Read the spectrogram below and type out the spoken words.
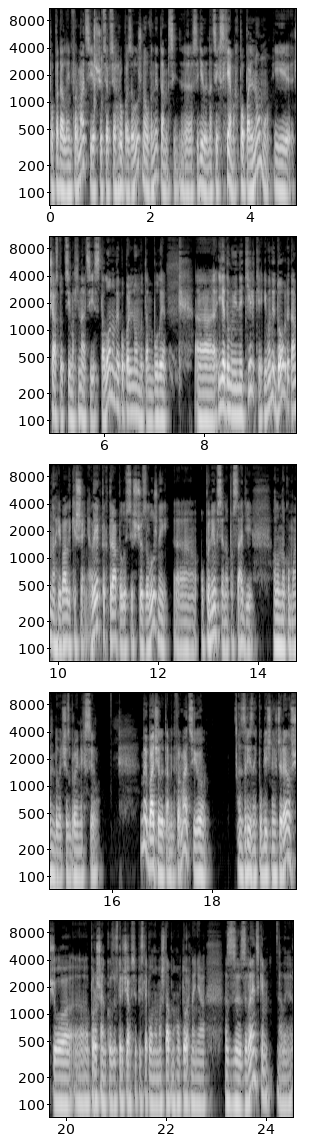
попадала інформація, що ця вся група залужного вони там е, сиділи на цих схемах по пальному, і часто ці махінації з талонами по пальному там були. Е, І я думаю, не тільки, і вони добре там нагрівали кишені. Але як так трапилося, що залужний е, опинився на посаді головнокомандувача збройних сил? Ми бачили там інформацію. З різних публічних джерел, що е, Порошенко зустрічався після повномасштабного вторгнення з Зеленським. Але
